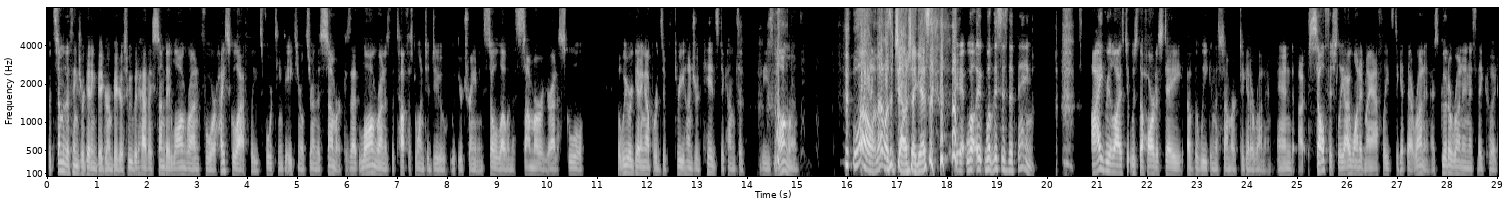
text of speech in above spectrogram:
but some of the things were getting bigger and bigger. So we would have a Sunday long run for high school athletes, 14 to 18 year olds during the summer, because that long run is the toughest one to do with your training solo in the summer. You're out of school. But we were getting upwards of 300 kids to come to these long runs. Whoa, that was a challenge, I guess. yeah, well, it, well, this is the thing. I realized it was the hardest day of the week in the summer to get a run in, and uh, selfishly, I wanted my athletes to get that run in, as good a run in as they could.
